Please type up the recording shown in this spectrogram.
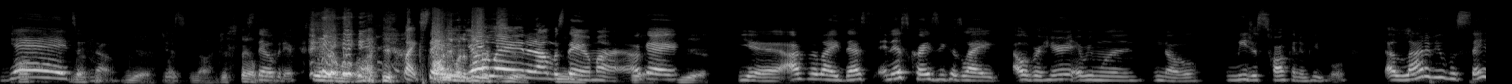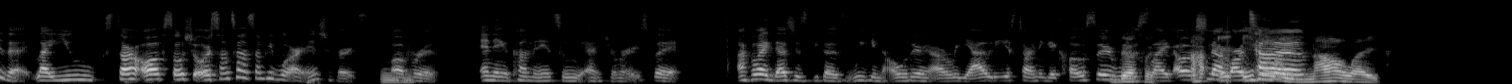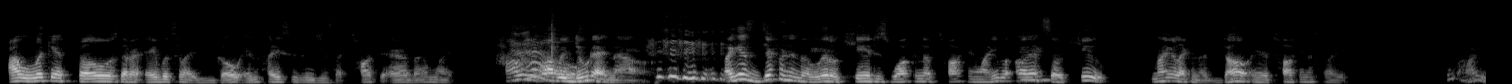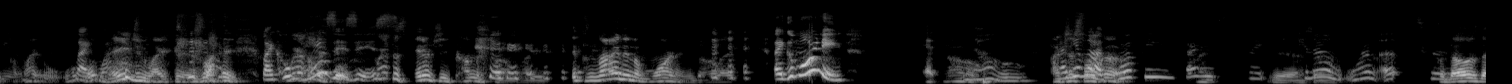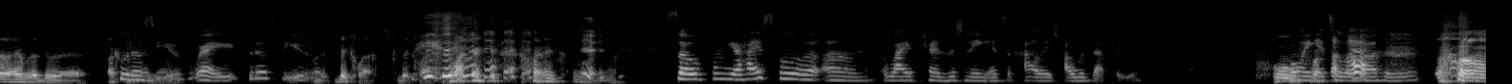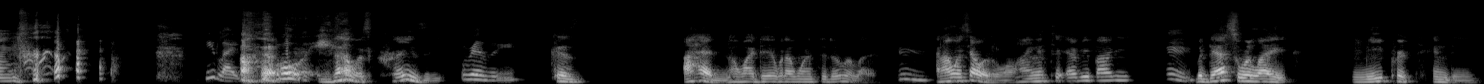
yay to no. Yeah, just like, no, just stay, Stay over over there. Stay over there. like stay in your lane and I'm gonna stay Mm. in mine. Yeah, Okay. Yeah. Yeah, I feel like that's and it's crazy because like overhearing everyone, you know, me just talking to people, a lot of people say that like you start off social, or sometimes some people are introverts off Mhm. rip, and then coming into extroverts. But I feel like that's just because we getting older and our reality is starting to get closer. And we're just like, oh it's not our time. Like, now, like I look at those that are able to like go in places and just like talk to everybody. I'm like, how, do you- we do that now? Like it's different than a little kid just walking up talking like, you're like oh, Mm-hmm. that's so cute. Now you're like an adult and you're talking. It's like, Who are you? you? Like, what why? made you like this? Like, like who where is is- this? where's this energy coming from? Like, it's nine in the morning, bro. Like, Like good morning. no, No, I can I, just get my up. coffee first? Like, Yeah. can I warm up to? for those that are able to do that, I kudos to you, right? Kudos to you. Like big claps, big claps. like, on, so, from your high school um life transitioning into college, how was that for you? Going into adulthood, um, he like boy, that was crazy really. because I had no idea what I wanted to do with life, Mm, and I wouldn't say I was lying to everybody, mm, but that's where like me pretending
